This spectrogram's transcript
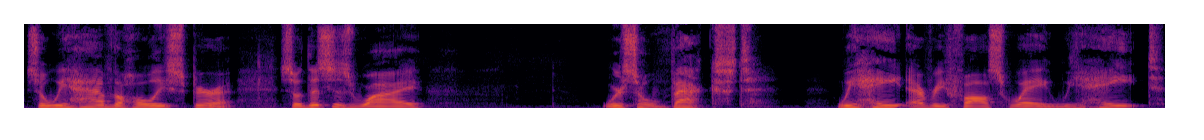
So we have the Holy Spirit. So this is why we're so vexed. We hate every false way. We hate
